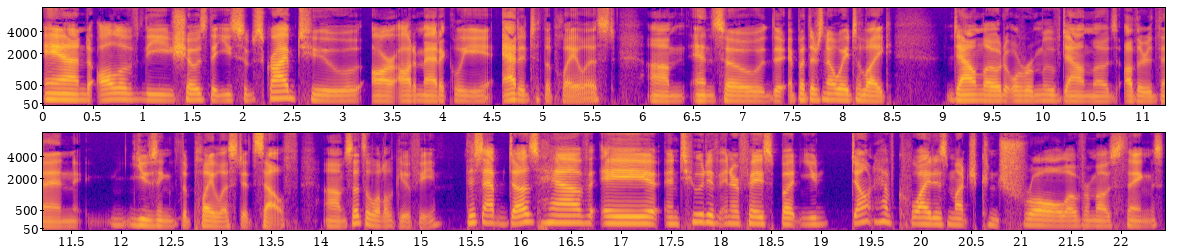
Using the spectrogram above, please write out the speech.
and all of the shows that you subscribe to are automatically added to the playlist. Um, and so, the, but there's no way to like download or remove downloads other than using the playlist itself. Um, so that's a little goofy. This app does have a intuitive interface, but you don't have quite as much control over most things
